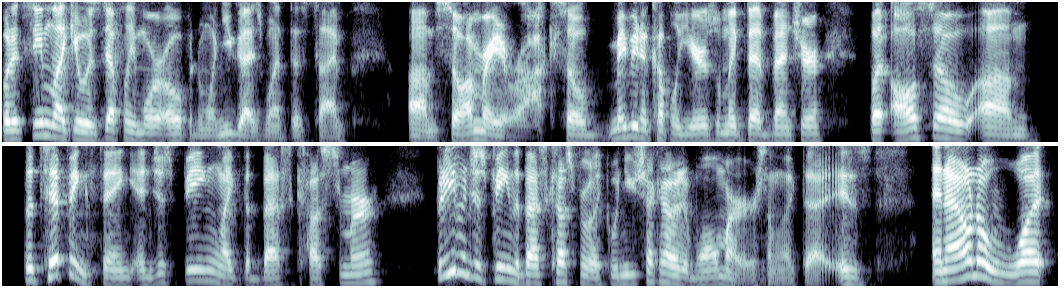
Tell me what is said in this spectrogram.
But it seemed like it was definitely more open when you guys went this time. Um, so I'm ready to rock. So maybe in a couple years we'll make that venture. But also um, the tipping thing and just being like the best customer. But even just being the best customer, like when you check out at Walmart or something like that, is and I don't know what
